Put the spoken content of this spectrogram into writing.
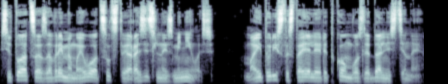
Ситуация за время моего отсутствия разительно изменилась. Мои туристы стояли редком возле дальней стены,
